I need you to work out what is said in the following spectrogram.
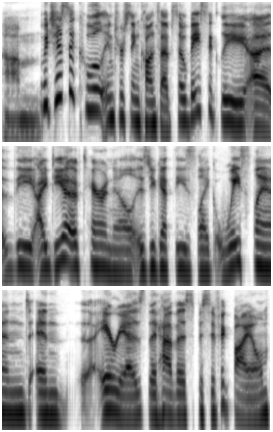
um Which is a cool, interesting concept. So basically, uh, the idea of Terra Nil is you get these like wasteland and uh, areas that have a specific biome.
